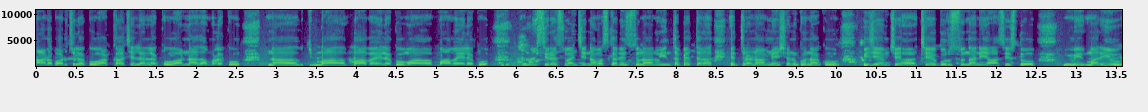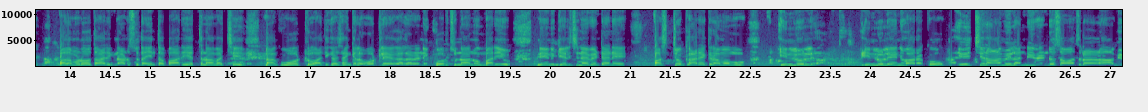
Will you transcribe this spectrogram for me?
ఆడపడుచులకు అక్క చెల్లెళ్ళకు అన్నదమ్ములకు నా మా బాబాయిలకు మా మామయ్యలకు శిరస్సు వంచి నమస్కరిస్తున్నాను. ఇంత పెద్ద ఎత్తున నామినేషన్కు నాకు విజయం చే చేకూరుస్తుందని ఆశిస్తూ మీ- మరియు పదమూడవ తారీఖు నాడు సుధా ఇంత భారీ ఎత్తున వచ్చి నాకు ఓట్లు అధిక సంఖ్యలో ఓట్లు వేయగలరని కోరుచున్నాను. మరియు నేను గెలిచిన వెంటనే ఫస్ట్ కార్యక్రమము ఇల్లు ఇల్లు లేని వరకు ఇచ్చిన హామీలన్నీ రెండు సంవత్సరాల హామీ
